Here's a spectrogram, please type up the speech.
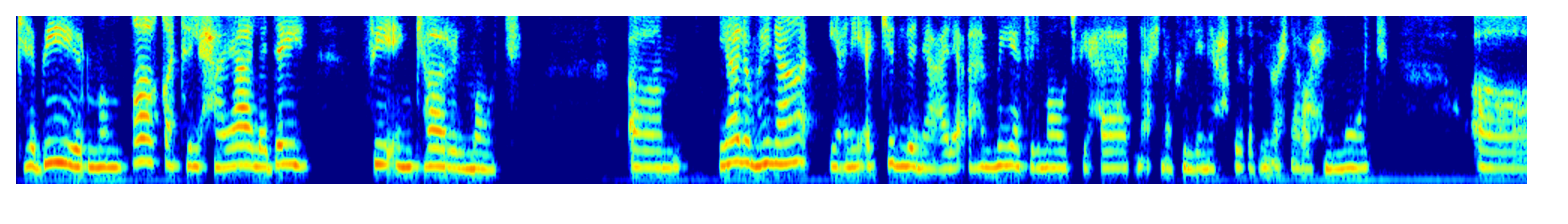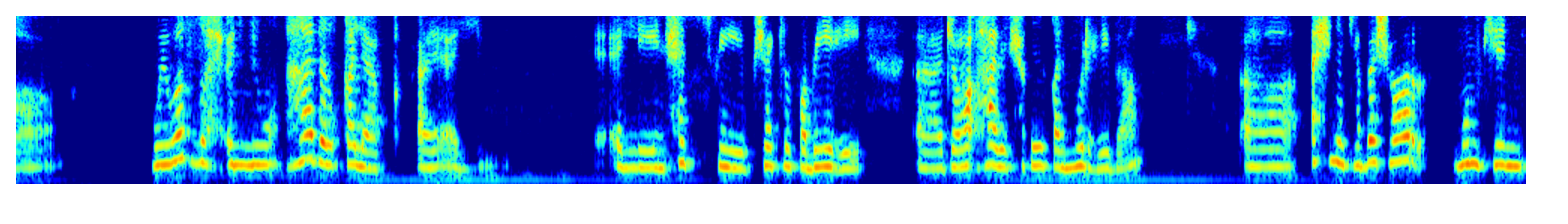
كبير من طاقة الحياة لديه في إنكار الموت. يالم هنا يعني يأكد لنا على أهمية الموت في حياتنا إحنا كلنا حقيقة إنه إحنا راح نموت. ويوضح إنه هذا القلق اللي نحس فيه بشكل طبيعي جراء هذه الحقيقة المرعبة. إحنا كبشر ممكن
